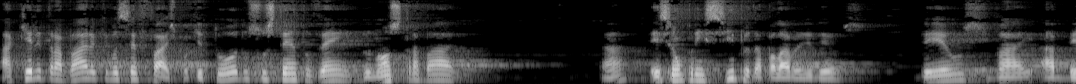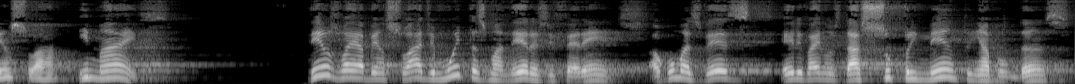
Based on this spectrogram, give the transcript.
aquele trabalho que você faz, porque todo sustento vem do nosso trabalho. Tá? Esse é um princípio da palavra de Deus. Deus vai abençoar. E mais, Deus vai abençoar de muitas maneiras diferentes. Algumas vezes Ele vai nos dar suprimento em abundância.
